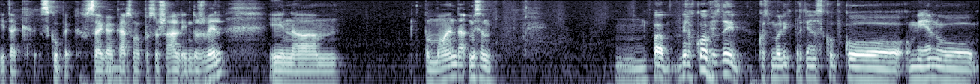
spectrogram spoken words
itak skupek vsega, kar smo poslušali in doživeli. In um, po mojem, da mislim. Pa bi lahko zdaj, ko smo jih pri tem skupku omenili,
